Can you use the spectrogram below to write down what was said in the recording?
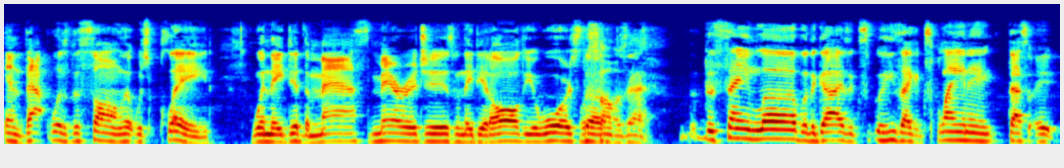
and that was the song that was played when they did the mass marriages, when they did all the awards what stuff. What song was that? The same love when the guys he's like explaining that's it,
